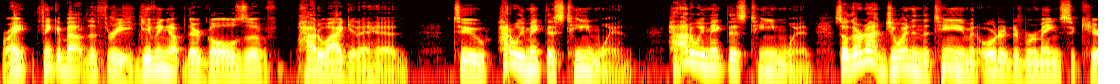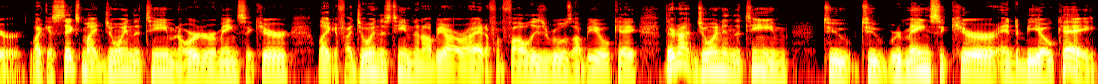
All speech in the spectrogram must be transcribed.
right? Think about the three giving up their goals of how do I get ahead to how do we make this team win? How do we make this team win? So they're not joining the team in order to remain secure. Like a six might join the team in order to remain secure. Like if I join this team, then I'll be all right. If I follow these rules, I'll be okay. They're not joining the team to to remain secure and to be okay.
